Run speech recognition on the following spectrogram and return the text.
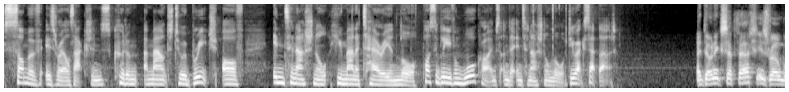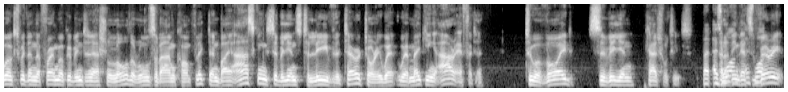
some of Israel's actions could amount to a breach of international humanitarian law, possibly even war crimes under international law. Do you accept that? I don't accept that. Israel works within the framework of international law, the rules of armed conflict, and by asking civilians to leave the territory, we're, we're making our effort to avoid civilian casualties. But as and one, I think that's one, very.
